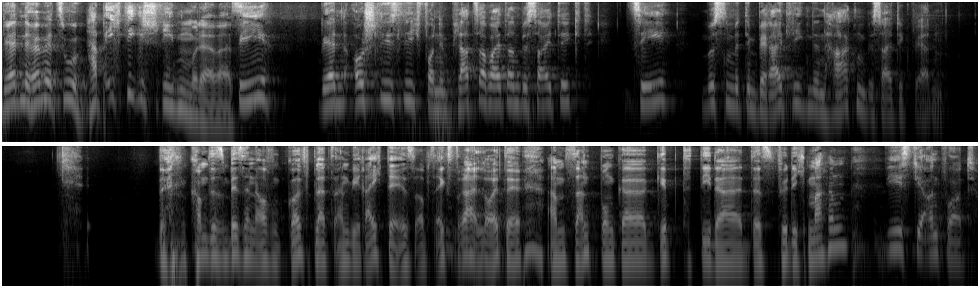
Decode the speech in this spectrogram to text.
werden, hör mir zu. hab ich die geschrieben oder was? B. Werden ausschließlich von den Platzarbeitern beseitigt. C. Müssen mit dem bereitliegenden Haken beseitigt werden. Kommt es ein bisschen auf den Golfplatz an, wie reich der ist, ob es extra Leute am Sandbunker gibt, die da das für dich machen? Wie ist die Antwort?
